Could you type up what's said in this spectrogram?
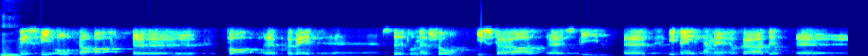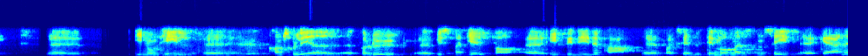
mm. hvis vi åbner op øh, for øh, privat øh, sæddonation i større øh, stil. Øh, I dag kan man jo gøre det øh, øh, i nogle helt øh, kontrollerede øh, forløb, øh, hvis man hjælper øh, et venindepar, øh, for eksempel. Det må man sådan set øh, gerne,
